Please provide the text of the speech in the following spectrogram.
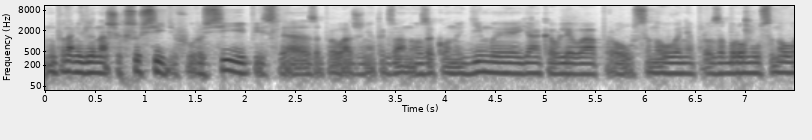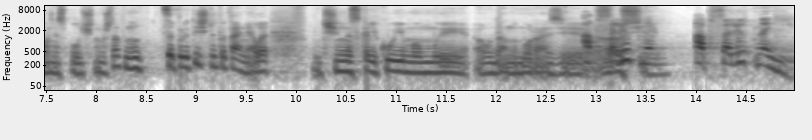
ну принаймні для наших сусідів у Росії після запровадження так званого закону Діми Яковлєва про усиновлення, про заборону усиновлення Сполученими Штатами. Ну це політичне питання, але чи не скалькуємо ми у даному разі Абсолютно, Росію? абсолютно ні.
